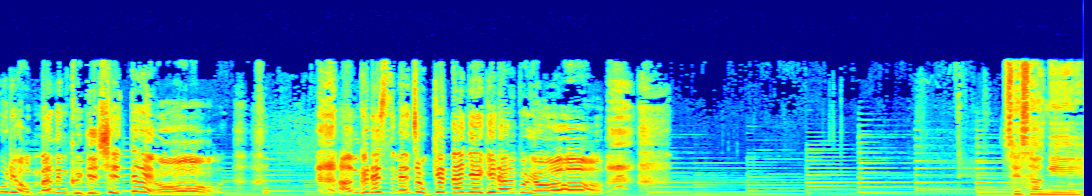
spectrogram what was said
우리 엄마는 그게 싫대요. 안 그랬으면 좋겠다는 얘기라고요. 세상이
